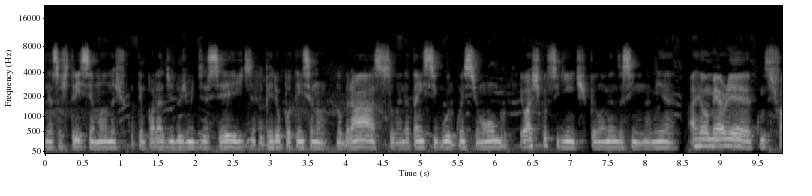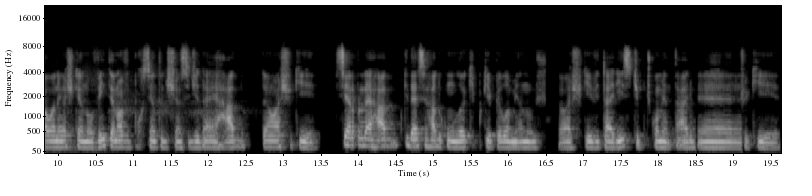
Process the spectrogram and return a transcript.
nessas três semanas a temporada de 2016, dizendo que perdeu potência no, no braço, ainda tá inseguro com esse ombro. Eu acho que é o seguinte, pelo menos assim, na minha. A Hail Mary é, como vocês falam, né? Acho que é 99% de chance de dar errado. Então eu acho que se era para dar errado, que desse errado com o Luck, porque pelo menos eu acho que evitaria esse tipo de comentário. É, acho que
